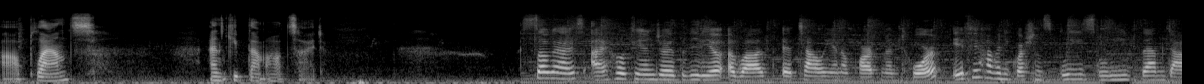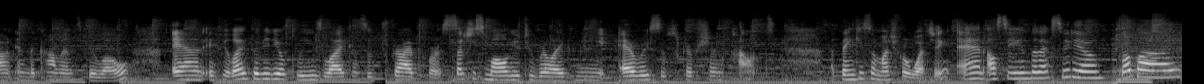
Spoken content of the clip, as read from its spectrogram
uh, plants and keep them outside. So guys, I hope you enjoyed the video about Italian apartment tour. If you have any questions, please leave them down in the comments below. And if you like the video, please like and subscribe. For such a small YouTuber like me, every subscription counts. Thank you so much for watching and I'll see you in the next video. Bye bye.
